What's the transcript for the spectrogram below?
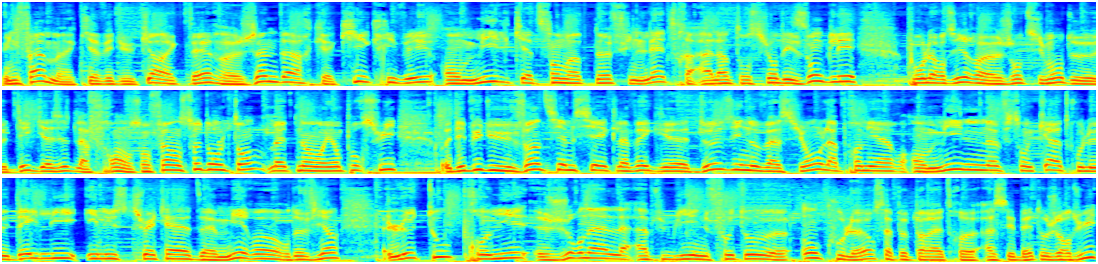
une femme qui avait du caractère, Jeanne d'Arc, qui écrivait en 1429 une lettre à l'intention des Anglais pour leur dire euh, gentiment de dégager de la France. On fait un saut dans le temps maintenant et on poursuit au début du 20e siècle avec deux innovations. La première en 1904 où le Daily Illustrated Mirror devient le tout premier journal à publié une photo euh, en couleur. Ça peut paraître euh, assez bête aujourd'hui,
